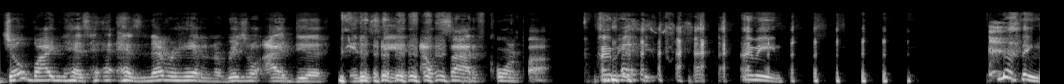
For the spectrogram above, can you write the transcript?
joe biden has has never had an original idea in his head outside of corn pop I mean, I mean, nothing,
